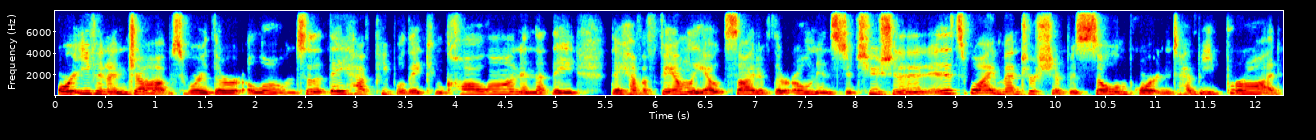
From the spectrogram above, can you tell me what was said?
or even in jobs where they're alone so that they have people they can call on and that they they have a family outside of their own institution and it's why mentorship is so important to be broad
